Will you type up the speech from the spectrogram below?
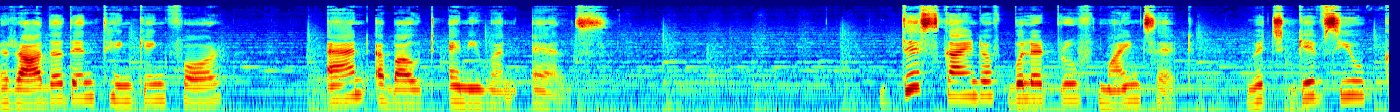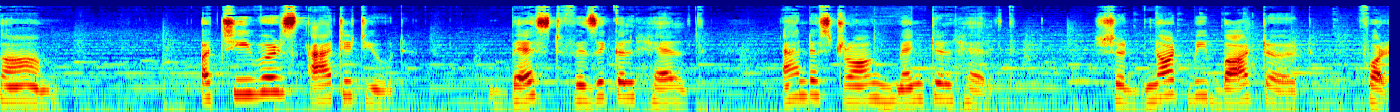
rather than thinking for and about anyone else. This kind of bulletproof mindset, which gives you calm, achiever's attitude, best physical health and a strong mental health should not be bartered for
